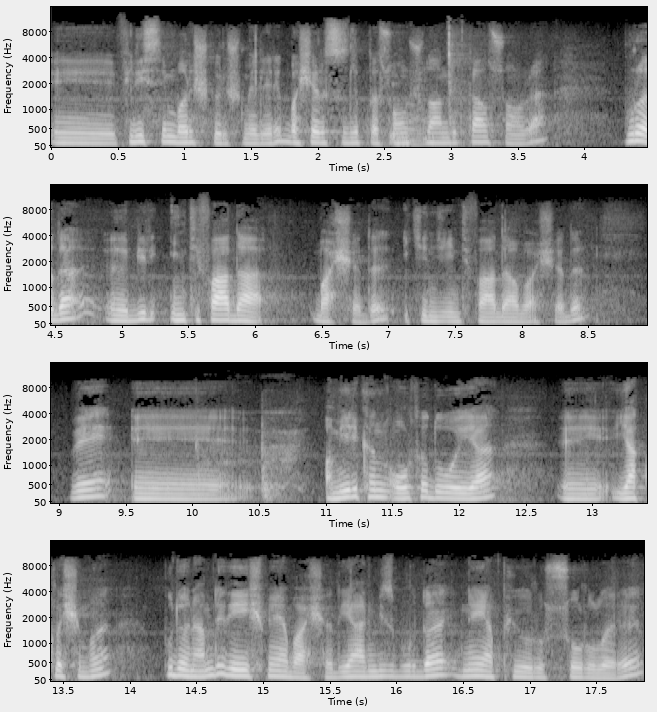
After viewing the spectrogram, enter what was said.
e, Filistin barış görüşmeleri başarısızlıkla sonuçlandıktan sonra burada e, bir intifada başladı. İkinci intifada başladı. Ve e, Amerika'nın Orta Doğu'ya e, yaklaşımı bu dönemde değişmeye başladı. Yani biz burada ne yapıyoruz soruları.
